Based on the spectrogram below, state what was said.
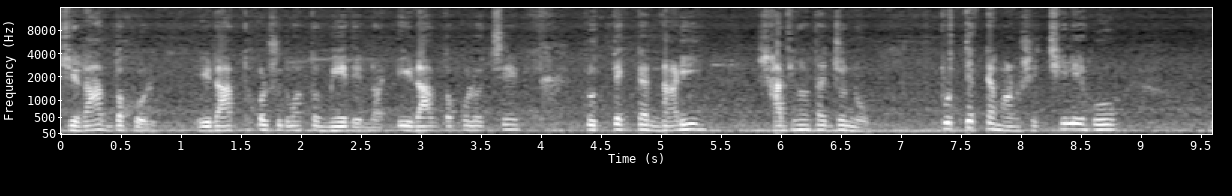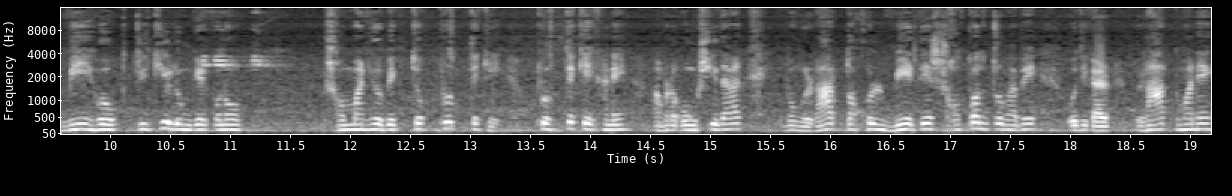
যে রাত দখল। এই রাত দখল শুধুমাত্র মেয়েদের নয়, এই রাত দখল হচ্ছে প্রত্যেকটা নারী স্বাধীনতার জন্য, প্রত্যেকটা মানুষের, ছেলে হোক মেয়ে হোক, তৃতীয় লিঙ্গের কোনো সম্মানীয় ব্যক্তি হোক, প্রত্যেকে প্রত্যেকে এখানে আমরা অংশীদার এবং রাত দখল মেয়েদের স্বতন্ত্রভাবে অধিকার। রাত মানে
